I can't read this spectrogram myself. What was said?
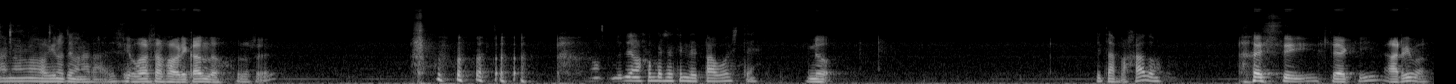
Ah, no, no, aquí no tengo nada de eso. Igual está fabricando, no sé. No, no tenemos conversación del pavo este. No. ¿Qué te has bajado? sí, estoy aquí, arriba.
